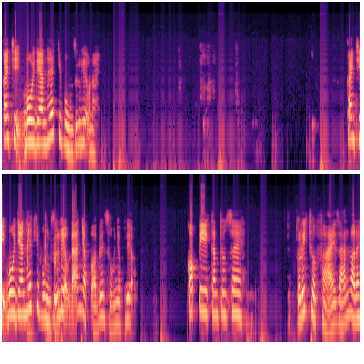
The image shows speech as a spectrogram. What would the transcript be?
Các anh chị bôi đen hết cái vùng dữ liệu này. Các anh chị bôi đen hết cái vùng dữ liệu đã nhập ở bên sổ nhập liệu. Copy, Ctrl C. Click chuột phải, dán vào đây.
